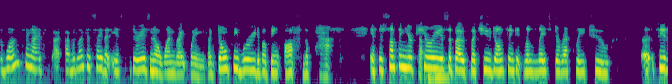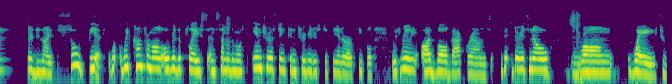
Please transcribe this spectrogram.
The one thing I, I- would like to say that is there is no one right way. Like, don't be worried about being off the path. If there's something you're curious about, but you don't think it relates directly to uh, theater design, so be it. We've come from all over the place, and some of the most interesting contributors to theater are people with really oddball backgrounds. There is no wrong way to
